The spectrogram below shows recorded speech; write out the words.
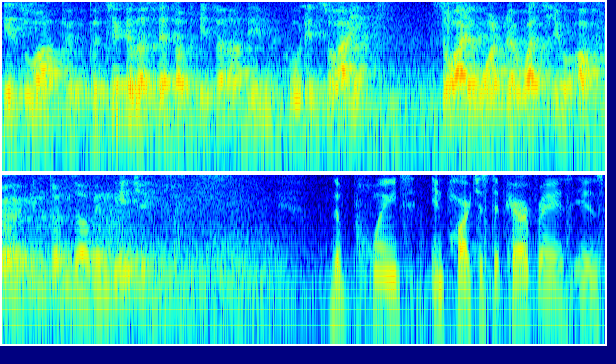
kids who are particular set of kids that are being recruited. So I, so I wonder what you offer in terms of engaging. Point, in part, just to paraphrase, is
